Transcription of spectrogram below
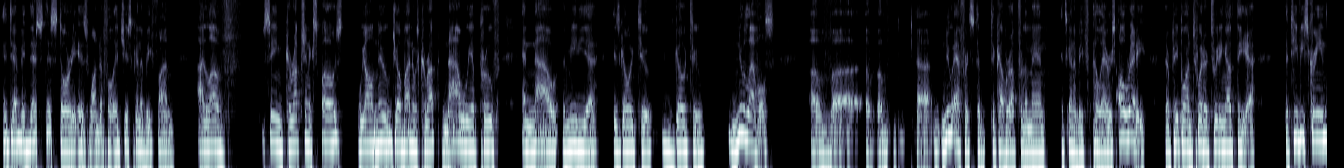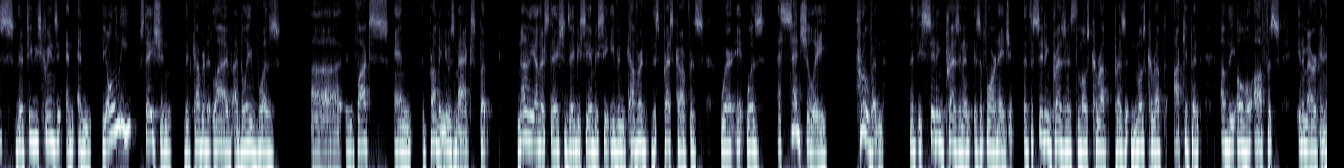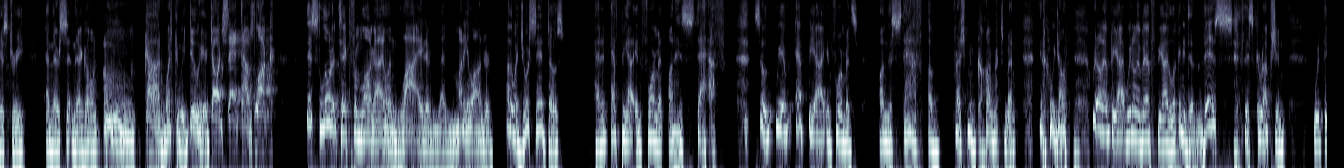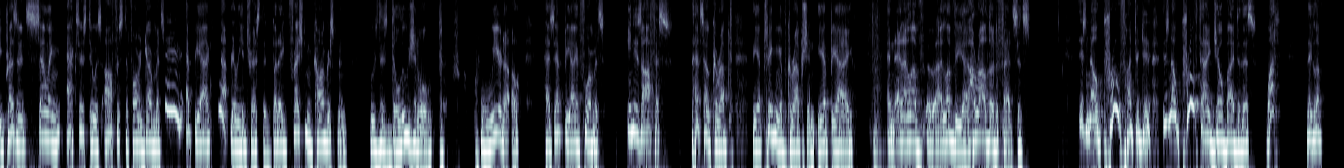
It, I mean, this, this story is wonderful. It's just going to be fun. I love seeing corruption exposed. We all knew Joe Biden was corrupt. Now we have proof. And now the media is going to go to new levels of, uh, of, of uh, new efforts to, to cover up for the man. It's going to be hilarious. Already, there are people on Twitter tweeting out the uh, the TV screens, their TV screens, and and the only station that covered it live, I believe, was uh, Fox and probably Newsmax, but none of the other stations, ABC, NBC, even covered this press conference where it was essentially proven that the sitting president is a foreign agent, that the sitting president is the most corrupt president, the most corrupt occupant of the Oval Office in American history. And they're sitting there going, oh, God, what can we do here? George Santos, look, this lunatic from Long Island lied and, and money laundered. By the way, George Santos had an FBI informant on his staff. So we have FBI informants on the staff of freshman congressmen. You know, we don't we don't have FBI we don't have FBI looking into this this corruption with the president selling access to his office to foreign governments. Eh, FBI not really interested, but a freshman congressman who's this delusional weirdo has FBI informants in his office. That's how corrupt the speaking of corruption, the FBI, and and I love I love the uh, Geraldo defense. It's there's no proof Hunter did. There's no proof tied Joe Biden to this. What they love?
